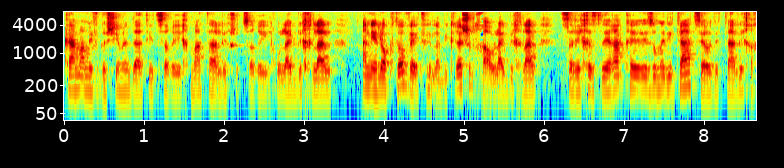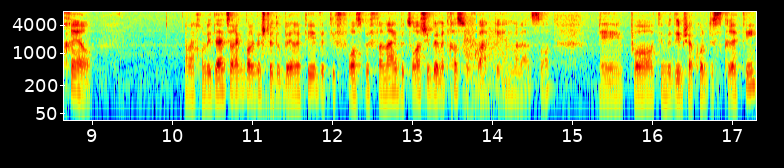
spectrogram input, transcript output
כמה מפגשים לדעתי צריך, מה התהליך שצריך, אולי בכלל אני לא הכתובת, למקרה שלך, אולי בכלל צריך איזה, רק איזו מדיטציה או איזה תהליך אחר. אבל אנחנו נדע את זה רק ברגע שתדבר איתי ותפרוס בפניי בצורה שהיא באמת חשופה, כי אין מה לעשות. אה, פה אתם יודעים שהכל דיסקרטי.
